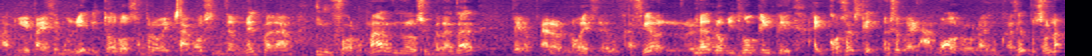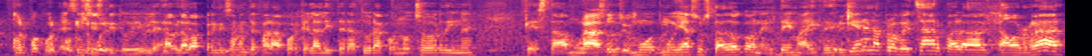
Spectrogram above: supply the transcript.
a mí me parece muy bien y todos aprovechamos Internet para informarnos y para tal, pero claro, no es de educación. Es lo mismo que, hay cosas que, eso, el amor o la educación, pues son cuerpo a cuerpo. Es insustituible. Hablaba precisamente para por qué la literatura con mucho orden que está muy, ah, muy, asustado con el tema. y quieren aprovechar para ahorrar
